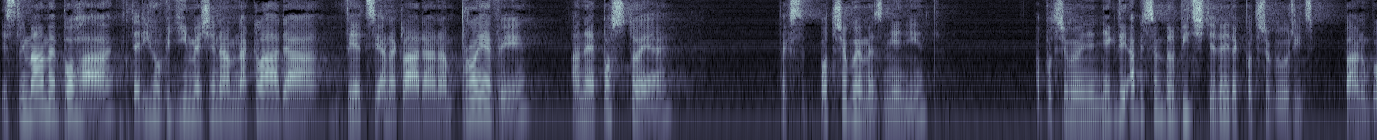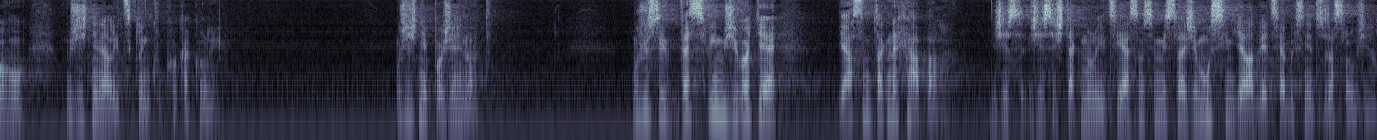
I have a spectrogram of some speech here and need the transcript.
Jestli máme Boha, kterýho vidíme, že nám nakládá věci a nakládá nám projevy a ne postoje, tak se potřebujeme změnit a potřebujeme někdy, aby jsem byl víc štědrý, tak potřebuju říct Pánu Bohu, můžeš mě nalít sklinku Coca-Coly. Můžeš mě požehnat. Můžu si ve svém životě, já jsem tak nechápal, že, že jsi tak milující. Já jsem si myslel, že musím dělat věci, abych si něco zasloužil.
